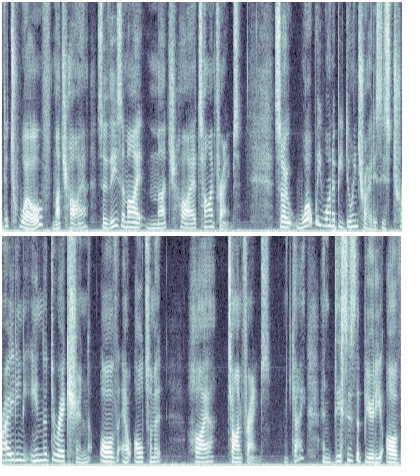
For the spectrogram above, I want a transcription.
and a 12 much higher. So these are my much higher time frames so what we want to be doing traders is trading in the direction of our ultimate higher time frames okay? And this is the beauty of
